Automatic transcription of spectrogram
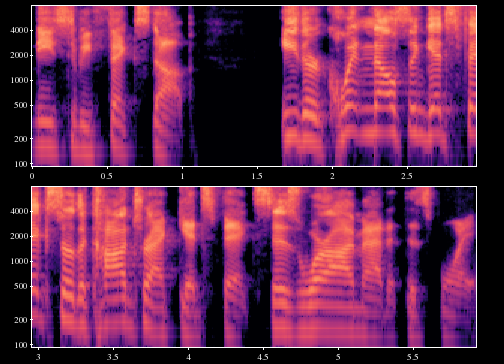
needs to be fixed up either Quenton Nelson gets fixed or the contract gets fixed, is where I'm at at this point.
